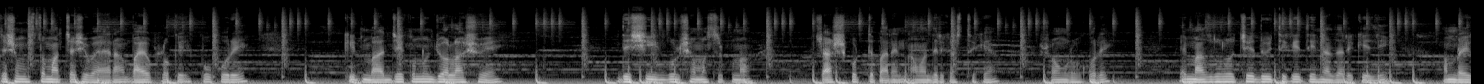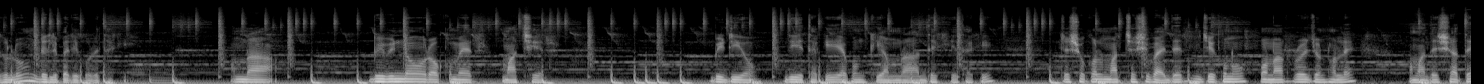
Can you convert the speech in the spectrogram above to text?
যে সমস্ত মাছ চাষি ভাইয়েরা বায়োফ্লকে, পুকুরে কিংবা যে কোনো জলাশয়ে দেশি গুলশা মাছের পোনা চাষ করতে পারেন আমাদের কাছ থেকে সংগ্রহ করে। এই মাছগুলো হচ্ছে দুই থেকে তিন হাজার কেজি। আমরা এগুলো ডেলিভারি করে থাকি। আমরা বিভিন্ন রকমের মাছের ভিডিও দিয়ে থাকি এবং কি আমরা দেখিয়ে থাকি। যে সকল মাছ চাষি ভাইদের যে কোনো পোনার প্রয়োজন হলে আমাদের সাথে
